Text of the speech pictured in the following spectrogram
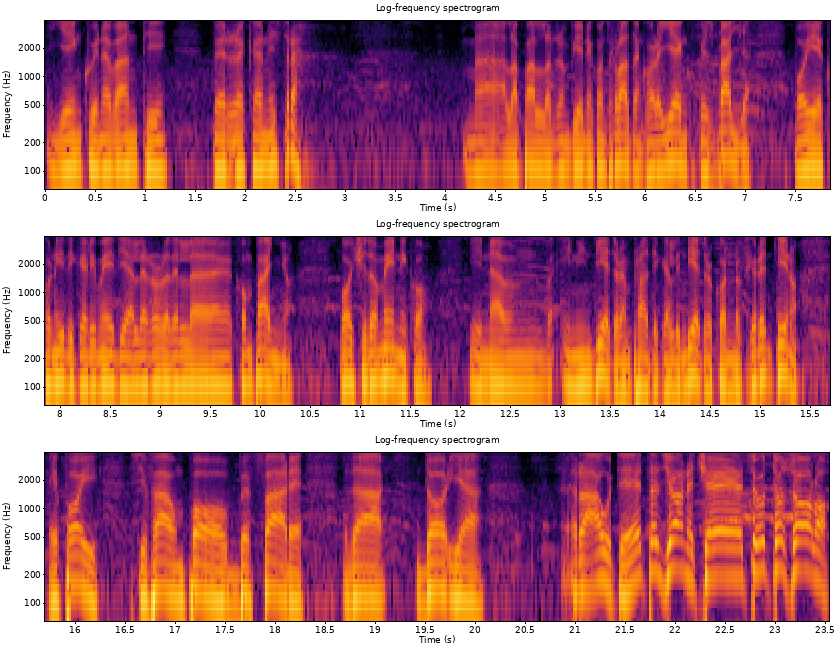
Jenko in avanti per Canistra. Ma la palla non viene controllata, ancora Jenko che sbaglia, poi è Conidi che rimedia all'errore del compagno. Voci Domenico in, um, in, indietro, in pratica all'indietro con Fiorentino e poi si fa un po' beffare da Doria Rauti, attenzione c'è tutto solo.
